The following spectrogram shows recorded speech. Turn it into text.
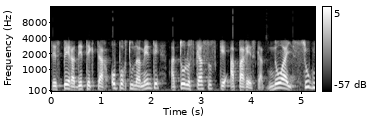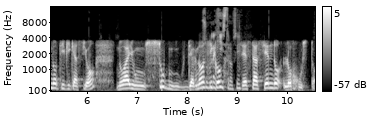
se espera detectar oportunamente a todos los casos que aparezcan. No hay subnotificación, no hay un subdiagnóstico, se está haciendo lo justo.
